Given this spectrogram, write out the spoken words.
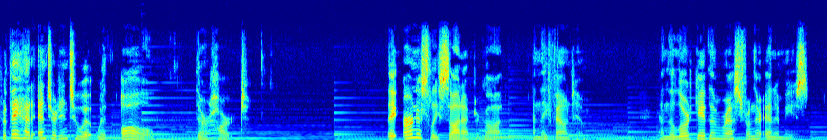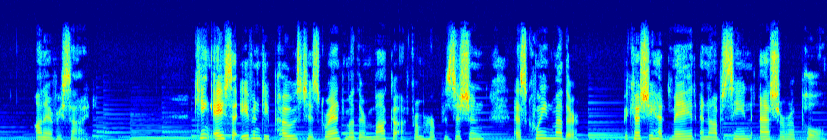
for they had entered into it with all their heart. They earnestly sought after God, and they found him. And the Lord gave them rest from their enemies on every side. King Asa even deposed his grandmother Maacah from her position as queen mother because she had made an obscene Asherah pole.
